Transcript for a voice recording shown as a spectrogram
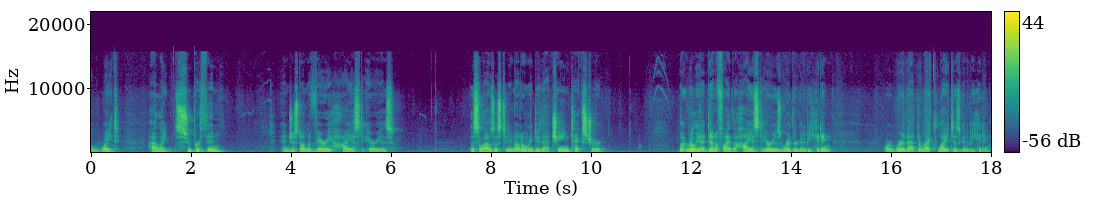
a white highlight, super thin, and just on the very highest areas. This allows us to not only do that chain texture, but really identify the highest areas where they're going to be hitting or where that direct light is going to be hitting.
